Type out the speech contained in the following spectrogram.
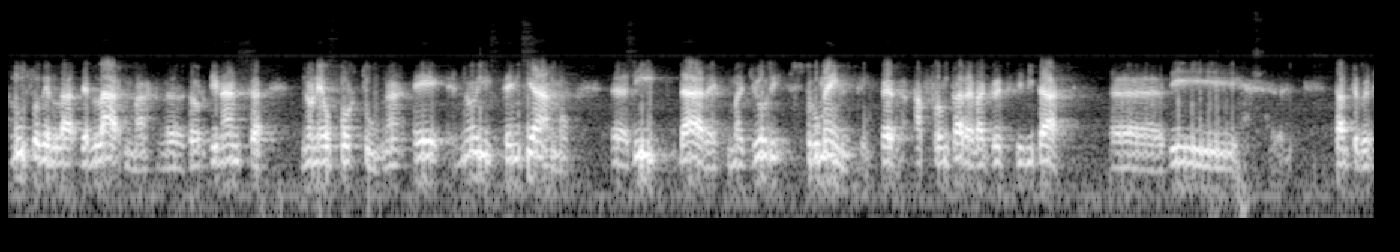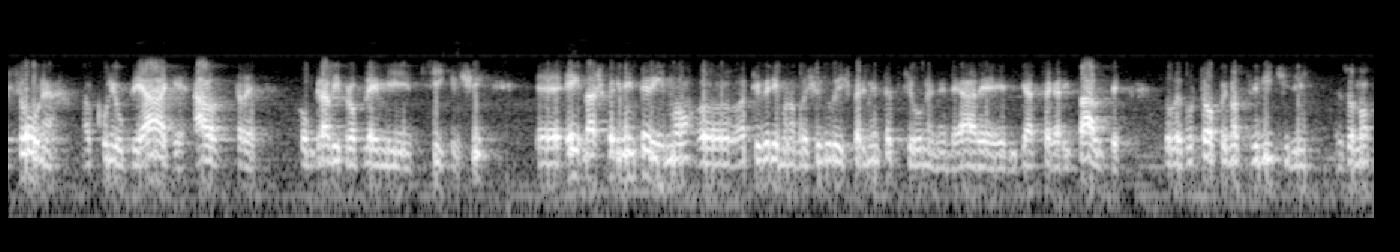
l'uso della, dell'arma eh, d'ordinanza non è opportuna e noi tentiamo eh, di dare maggiori strumenti per affrontare l'aggressività di tante persone, alcune ubriache, altre con gravi problemi psichici eh, e la sperimenteremo, eh, attiveremo una procedura di sperimentazione nelle aree di Piazza Garibaldi dove purtroppo i nostri vigili sono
